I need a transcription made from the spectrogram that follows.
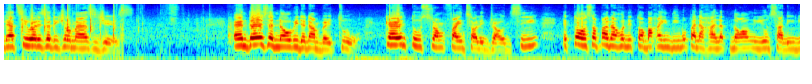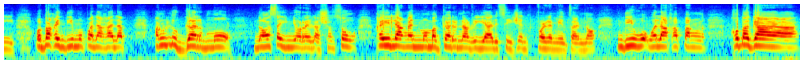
Let's see what is additional messages. And there's a no with the number two. Current too strong, find solid ground. See? Ito, sa panahon nito, baka hindi mo pa nahanap no, ang iyong sarili. O baka hindi mo pa nahanap ang lugar mo no, sa inyong relasyon. So, kailangan mo magkaroon ng realization for the meantime, no? Hindi, wala ka pang, kumbaga,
